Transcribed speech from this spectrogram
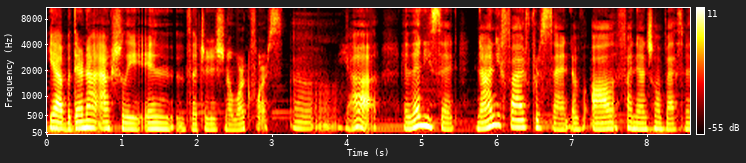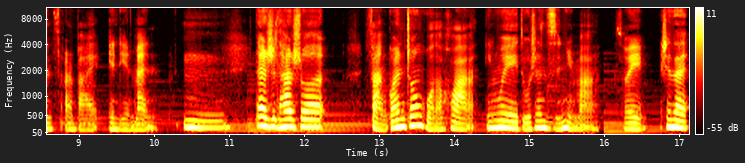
yeah, but they're not actually in the traditional workforce. 嗯 Yeah, and then he said ninety-five percent of all financial investments are by Indian men. 嗯但是他说， 反观中国的话，因为独生子女嘛，所以现在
